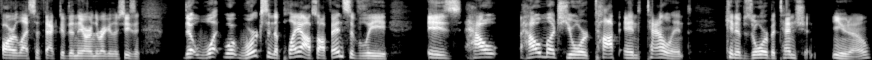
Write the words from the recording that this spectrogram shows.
far less effective than they are in the regular season. That what what works in the playoffs offensively is how how much your top end talent can absorb attention you know?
